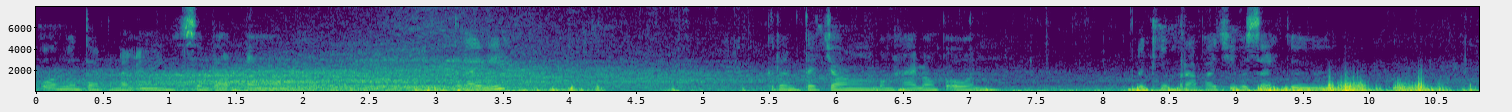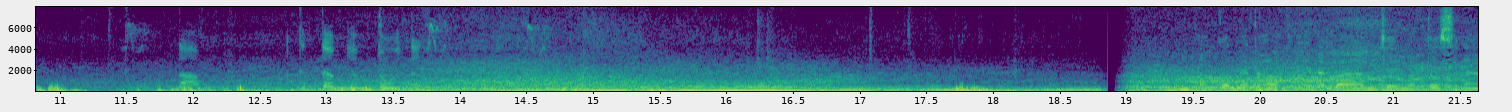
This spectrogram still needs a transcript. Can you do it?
បងប្អូនមានតែប៉ុណ្្នឹងឯងសម្រាប់អឺថ្ងៃនេះគ្រាន់តែចង់បង្ហាញបងប្អូនដូចខ្ញុំប្រាប់ហើយជាពិសេសគឺដើមកន្ទឹមខ្ញុំទូចហ្នឹងអរគុណអ្នកទាំងអស់គ្នាដែលបានចូលមកទស្សនា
